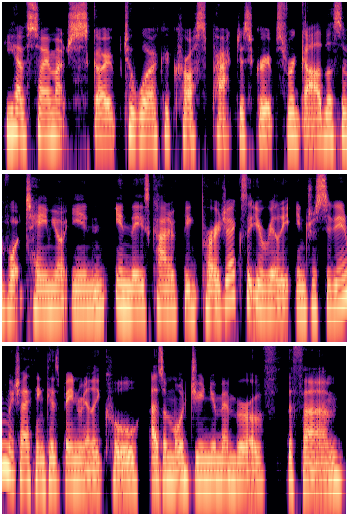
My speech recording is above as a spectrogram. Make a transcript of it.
you have so much scope to work across practice groups, regardless of what team you're in, in these kind of big projects that you're really interested in, which I think has been really cool as a more junior member of the firm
